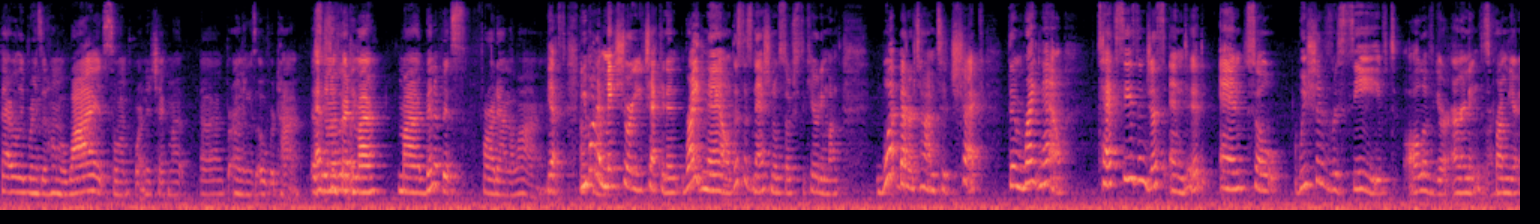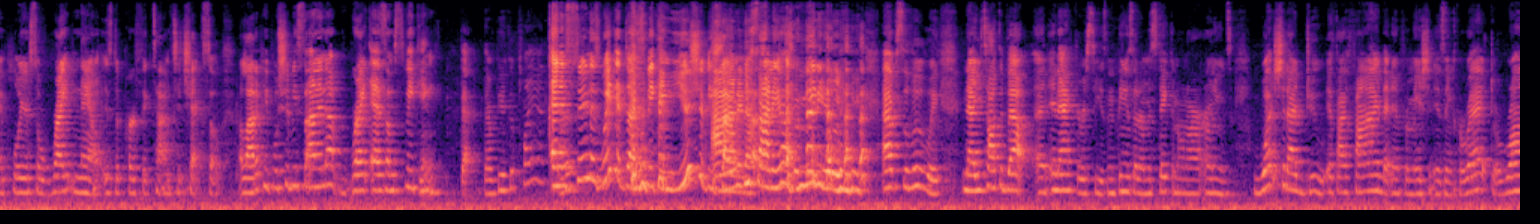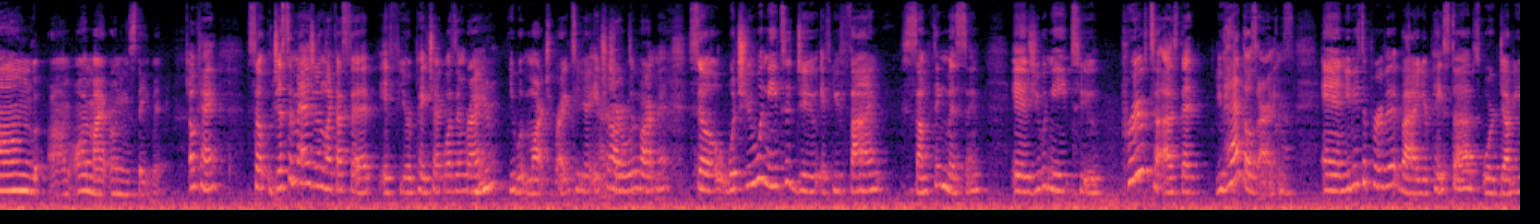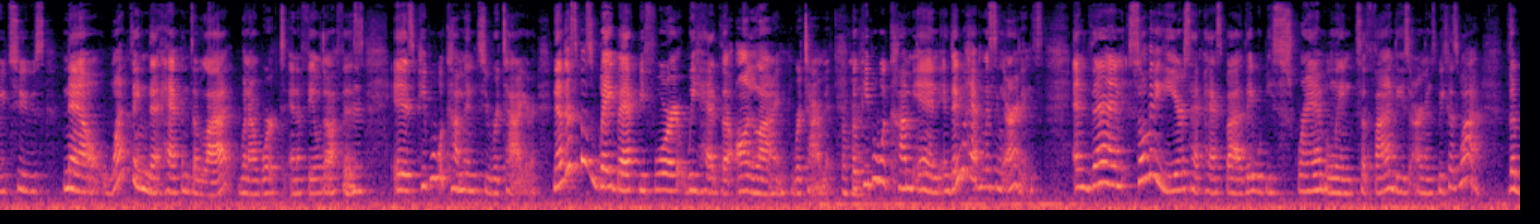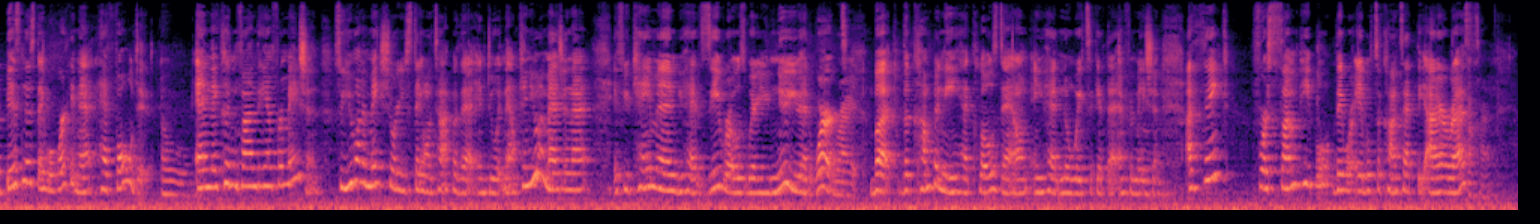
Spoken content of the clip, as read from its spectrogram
That really brings it home of why it's so important to check my uh, earnings over time. It's going to affect my, my benefits far down the line. Yes, you want to make sure you check it. And right now, this is National Social Security Month. What better time to check than right now? Tax season just ended, and so we should have received all of your earnings Right. from your employer. So right now is the perfect time to check. So a lot of people should be signing up right as I'm speaking. That that would be a good plan. And Right? as soon as we get done speaking, you should be signing be up. signing up immediately. Absolutely. Now you talked about inaccuracies and things that are mistaken on our earnings. What should I do if I find that information is incorrect or wrong um, on my earnings statement? Okay. So just imagine, like I said, if your paycheck wasn't right, Mhm. you would march right to your HR sure would. department. So what you would need to do if you find something missing is you would need to prove to us that you had those earnings. And you need to prove it by your pay stubs or W 2s. Now, one thing that happened a lot when I worked in a field office is people would come in to retire. Now, this was way back before we had the online retirement. But people would come in and they would have missing earnings. And then so many years had passed by, they would be scrambling to find these earnings because why? The business they were working at had folded Oh. and they couldn't find the information. So you want to make sure you stay on top of that and do it now. Can you imagine that if you came in, you had zeros where you knew you had worked, Right. but the company had closed down and you had no way to get that information? I think for some people, they were able to contact the IRS Okay.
